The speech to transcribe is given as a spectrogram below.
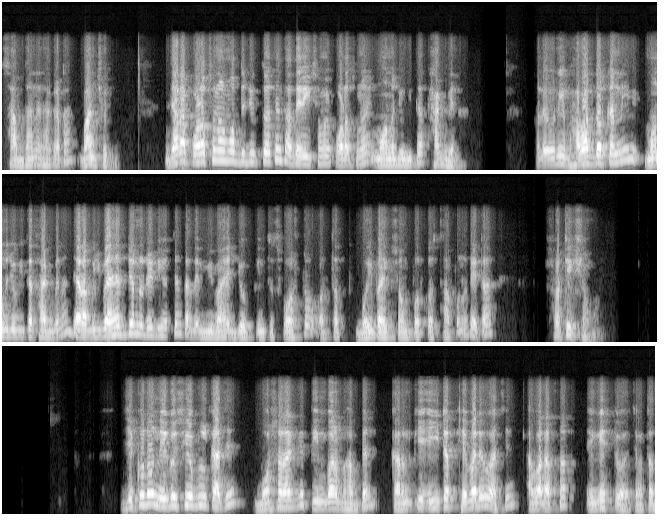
সাবধানে থাকাটা বাঞ্ছনীয়। যারা পড়াশোনার মধ্যে যুক্ত আছেন, তাদের এই সময় পড়াশোনায় মনোযোগিতা থাকবে না। ফলে উনি ভাবার দরকার নেই, মনোযোগিতা থাকবে না। যারা বিবাহের জন্য রেডি হচ্ছেন, তাদের বিবাহের যোগ কিন্তু স্পষ্ট, অর্থাৎ বৈবাহিক সম্পর্ক স্থাপনের এটা সঠিক সময়। যে কোনো নেগোসিয়েবল কাজে বসার আগে তিনবার ভাববেন, কারণ কি এইটা ফেভারেও আছে, আবার আপনার এগেনস্টও আছে। অর্থাৎ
